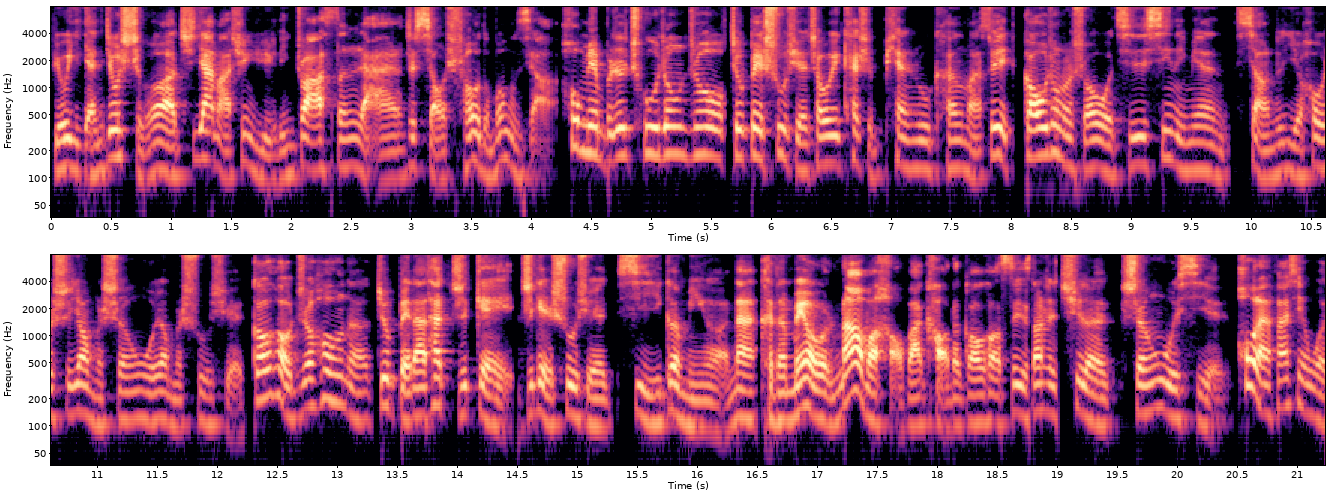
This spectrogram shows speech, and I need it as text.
比如研究蛇啊，去亚马逊雨林抓森蚺，这小时候的梦想。后面不是初中之后就被数学稍微开始骗入坑嘛，所以高中的时候我其实心里面想着以后。后是要么生物，要么数学。高考之后呢，就北大它只给只给数学系一个名额，那可能没有那么好吧考的高考，所以当时去了生物系。后来发现我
